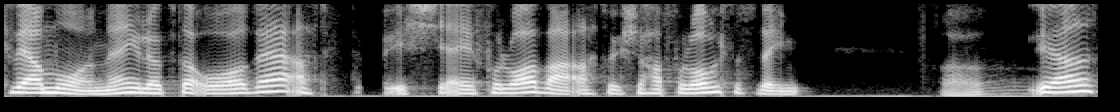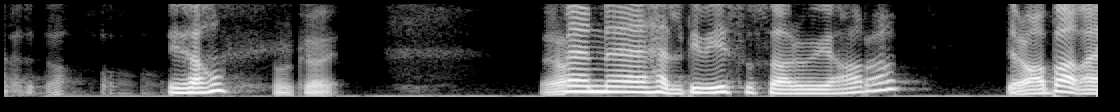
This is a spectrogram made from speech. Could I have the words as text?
hver måned i løpet av året at hun ikke er forlova, at hun ikke har forlovelsesring. Ah, Ja. Ja. Okay. Ja. Men eh, heldigvis så sa du ja, da. Det var bare,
